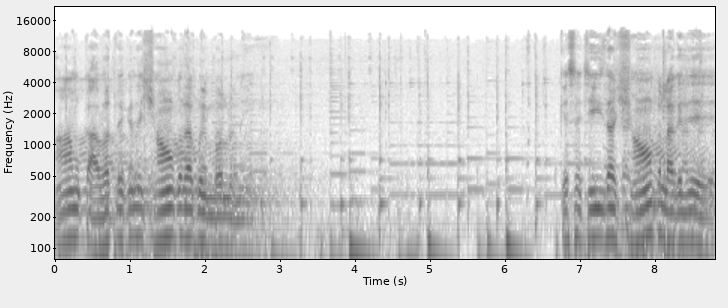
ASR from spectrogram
ਆਮ ਕਹਾਵਤ ਹੈ ਕਹਿੰਦੇ ਸ਼ੌਂਕ ਦਾ ਕੋਈ ਮੁੱਲ ਨਹੀਂ। ਕਿਸੇ ਚੀਜ਼ ਦਾ ਸ਼ੌਂਕ ਲੱਗ ਜੇ,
